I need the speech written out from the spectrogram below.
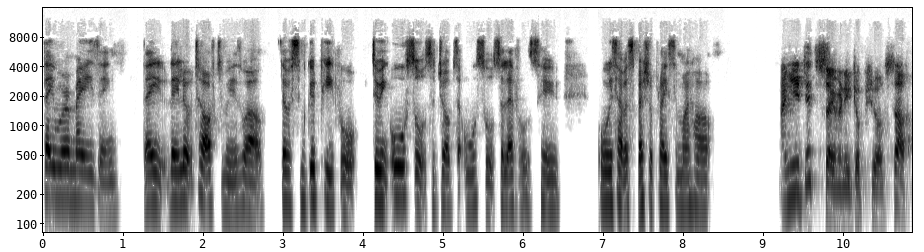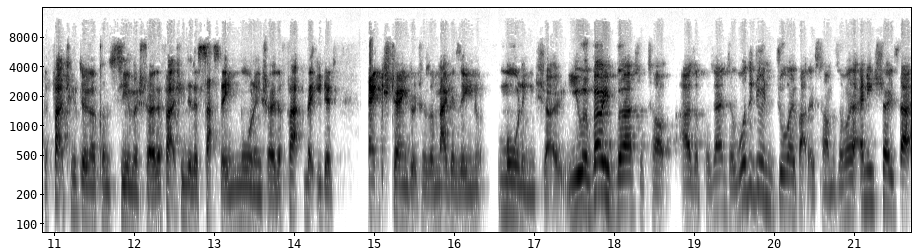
they were amazing. They they looked after me as well. There were some good people doing all sorts of jobs at all sorts of levels who always have a special place in my heart. And you did so many jobs yourself. The fact you're doing a consumer show, the fact you did a Saturday morning show, the fact that you did Exchange, which was a magazine morning show, you were very versatile as a presenter. What did you enjoy about those times? And were there any shows that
